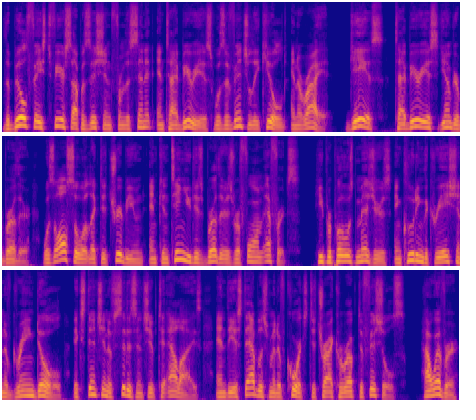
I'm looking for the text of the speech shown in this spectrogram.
The bill faced fierce opposition from the Senate and Tiberius was eventually killed in a riot. Gaius, Tiberius' younger brother, was also elected tribune and continued his brother's reform efforts. He proposed measures including the creation of grain dole, extension of citizenship to allies, and the establishment of courts to try corrupt officials. However,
